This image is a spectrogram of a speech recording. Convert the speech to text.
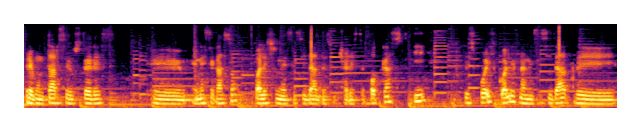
preguntarse ustedes eh, en este caso, cuál es su necesidad de escuchar este podcast y después cuál es la necesidad de,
